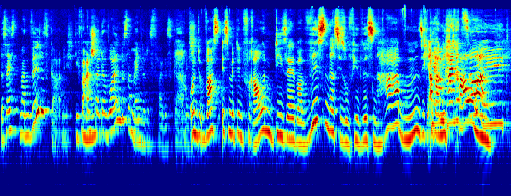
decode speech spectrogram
Das heißt, man will das gar nicht. Die Veranstalter mhm. wollen das am Ende des Tages gar nicht. Und was ist mit den Frauen, die selber wissen, dass sie so viel Wissen haben, sich die aber nicht trauen? Zeit.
